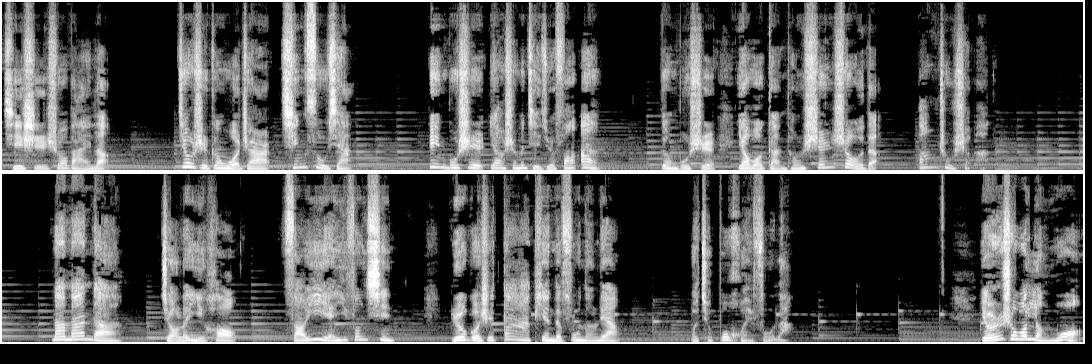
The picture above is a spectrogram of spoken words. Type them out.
其实说白了，就是跟我这儿倾诉下，并不是要什么解决方案，更不是要我感同身受的帮助什么。慢慢的，久了以后，扫一眼一封信，如果是大片的负能量，我就不回复了。有人说我冷漠、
